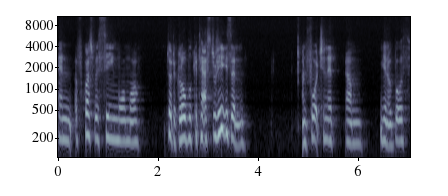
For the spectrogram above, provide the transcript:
And of course, we're seeing more and more sort of global catastrophes and unfortunate, um, you know, both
